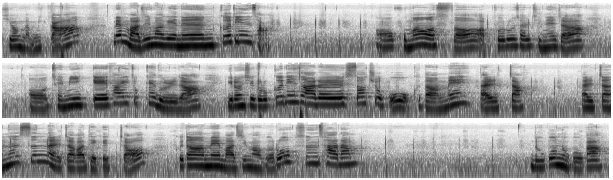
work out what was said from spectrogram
기억납니까? 맨 마지막에는 끝인사. 어, 고마웠어. 앞으로 잘 지내자. 어, 재미있게 사이좋게 놀자. 이런 식으로 끝인사를 써주고, 그 다음에 날짜. 날짜는 쓴 날짜가 되겠죠. 그 다음에 마지막으로 쓴 사람 누구누구가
